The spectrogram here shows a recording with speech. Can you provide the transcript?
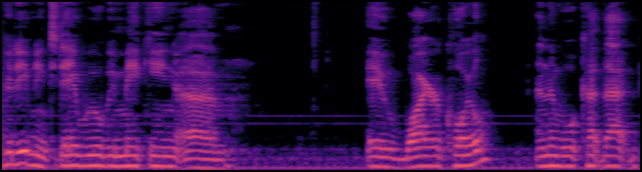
Good evening. Today we will be making um, a wire coil, and then we'll cut that,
